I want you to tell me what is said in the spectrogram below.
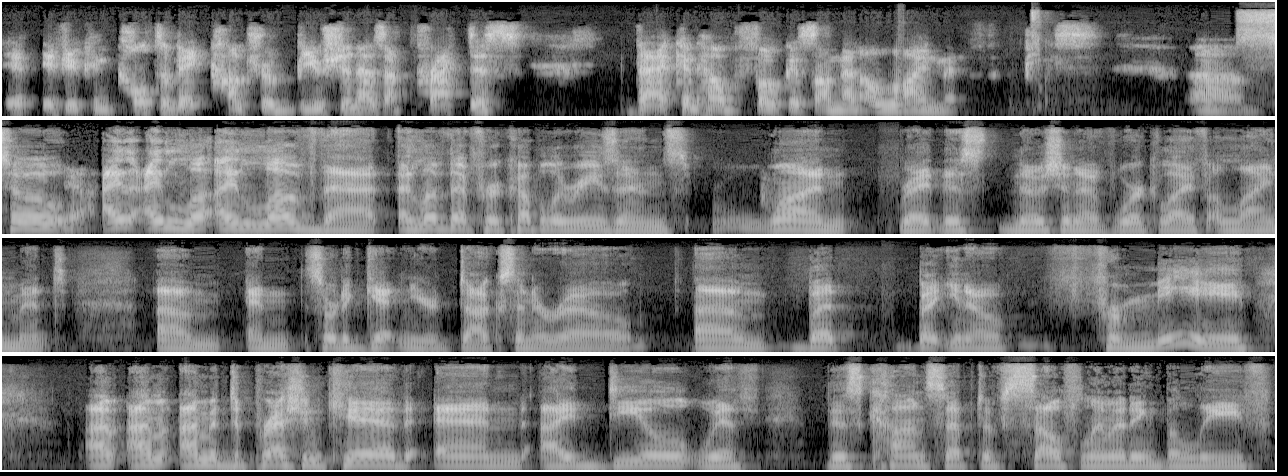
if you can cultivate contribution as a practice, that can help focus on that alignment piece. Um, so yeah. I I, lo- I love that. I love that for a couple of reasons. One, right, this notion of work life alignment um, and sort of getting your ducks in a row. Um, but but you know, for me, I'm, I'm I'm a depression kid, and I deal with this concept of self limiting belief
